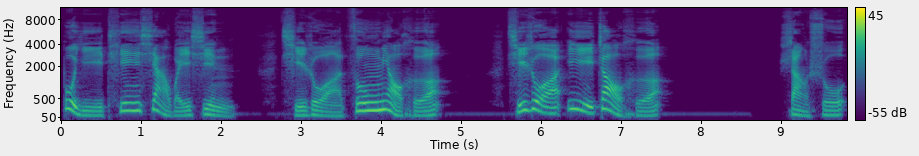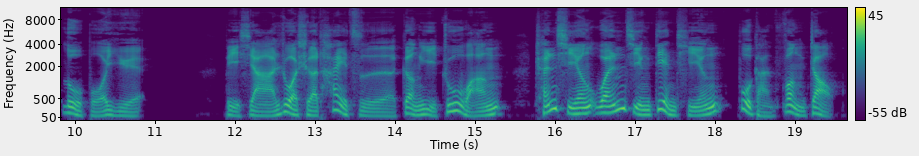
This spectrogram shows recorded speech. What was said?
不以天下为心？其若宗庙何？其若义兆何？尚书陆伯曰：“陛下若舍太子，更易诸王。臣请文景殿庭，不敢奉诏。”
